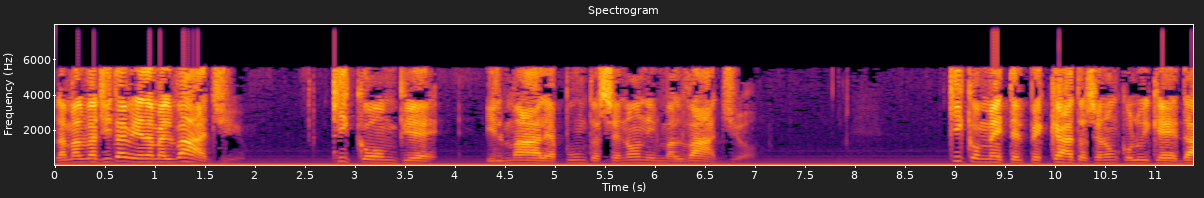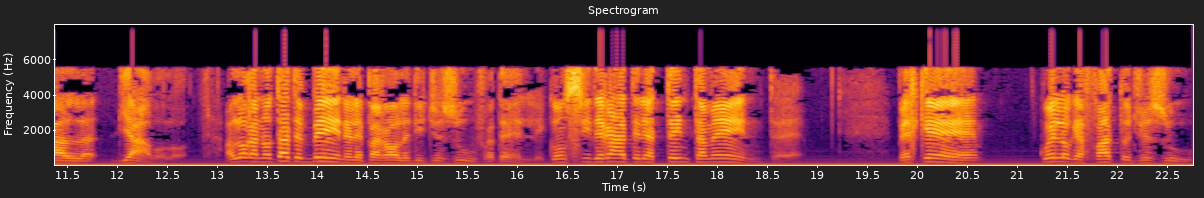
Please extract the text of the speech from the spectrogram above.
la malvagità viene da malvagi. Chi compie il male appunto se non il malvagio? Chi commette il peccato se non colui che è dal diavolo? Allora notate bene le parole di Gesù, fratelli, consideratele attentamente, perché quello che ha fatto Gesù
